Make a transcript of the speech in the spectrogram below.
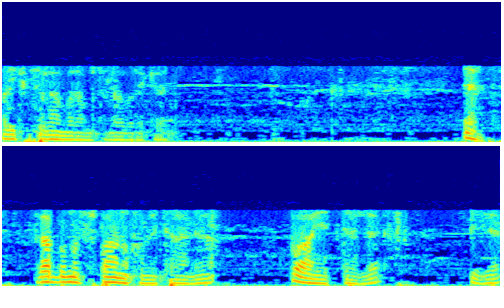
Aleyküm selam ve rahmetullahi ve. Evet. Rabbimiz Subhanahu ve Teala bu ayetlerle bize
